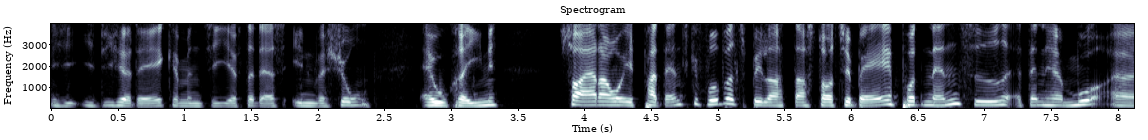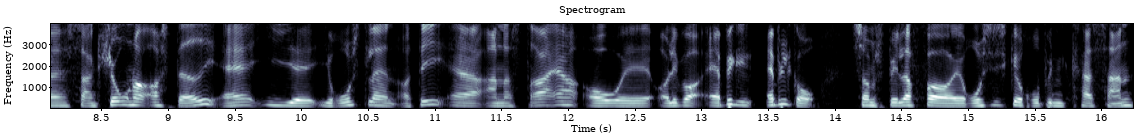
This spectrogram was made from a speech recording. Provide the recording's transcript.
i, i de her dage, kan man sige, efter deres invasion af Ukraine så er der jo et par danske fodboldspillere, der står tilbage på den anden side af den her mur af sanktioner og stadig er i, øh, i Rusland. Og det er Anders Dreyer og øh, Oliver Appelgaard, som spiller for øh, russiske Rubin Kazan.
